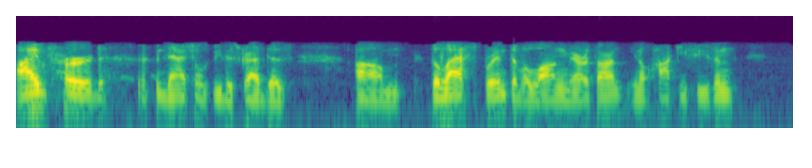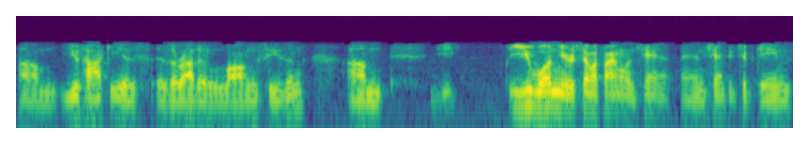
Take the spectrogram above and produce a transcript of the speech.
I've heard nationals be described as um, the last sprint of a long marathon. You know, hockey season, um, youth hockey is is a rather long season. Um, you, you won your semifinal and, cha- and championship games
